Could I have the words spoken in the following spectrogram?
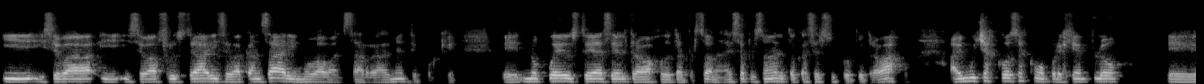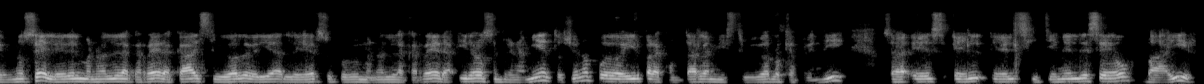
Y, se va, y, se va a frustrar y se va a cansar y no va a avanzar realmente porque eh, no puede usted hacer el trabajo de otra persona. A esa persona le toca hacer su propio trabajo. Hay muchas cosas como, por ejemplo, eh, no sé, leer el manual de la carrera. Cada distribuidor debería leer su propio manual de la carrera, ir a los entrenamientos. Yo no puedo ir para contarle a mi distribuidor lo que aprendí. O sea, es él, él si tiene el deseo, va a ir.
